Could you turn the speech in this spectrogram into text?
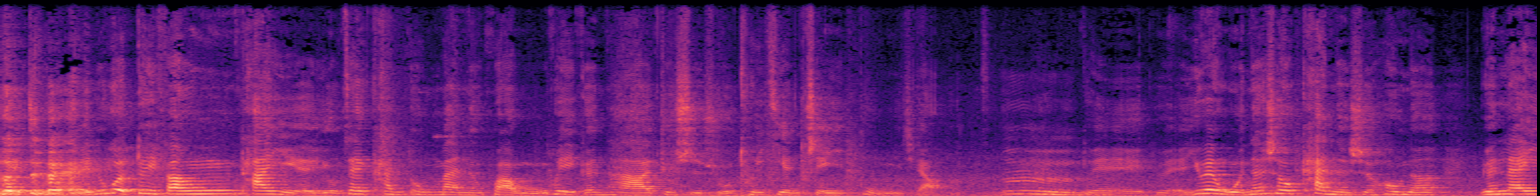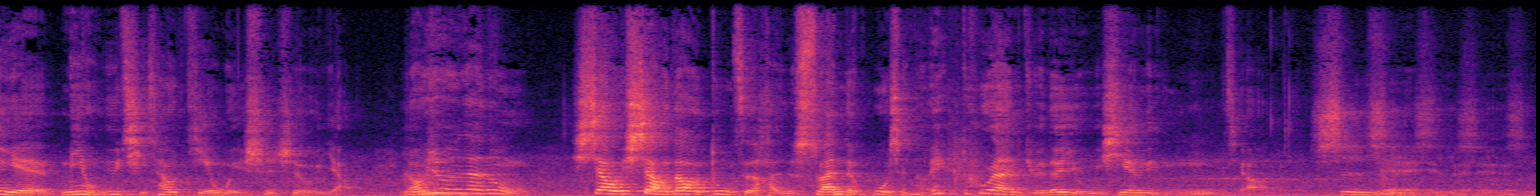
对，如果对方他也有在看动漫的话，我会跟他就是说推荐这一部这样。嗯，对对，因为我那时候看的时候呢，原来也没有预期到结尾是这样，然后就是在那种。笑笑到肚子很酸的过程中，哎，突然觉得有一些领悟，这样。是是是是是。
